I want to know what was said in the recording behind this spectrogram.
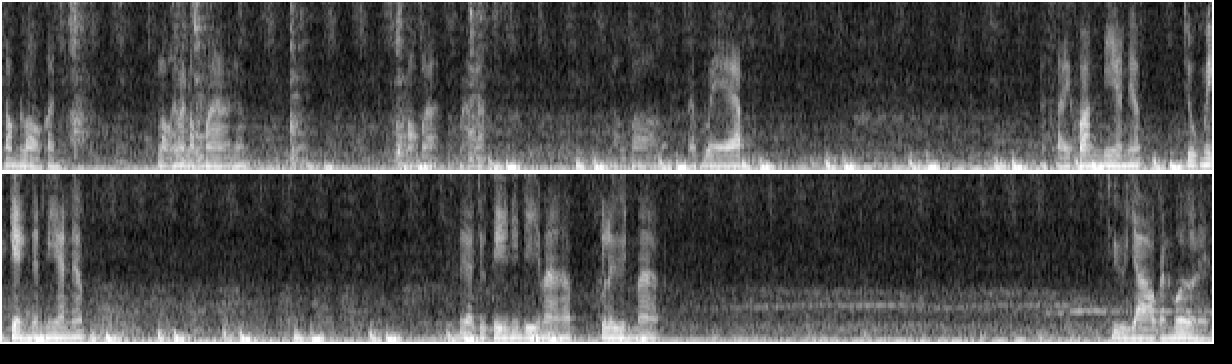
ซ่อมหลอกกันหลอกให้มันออกมาเนะครับออกละมาละเราก็แบบแวบๆอาศัยความเนียนครับ จุกไม่เก่งแต่เนียนครับ เสื้อจุตีนี่ดีมากครับ กลืนมาก ชื่อยาวกันเวอร์เลย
